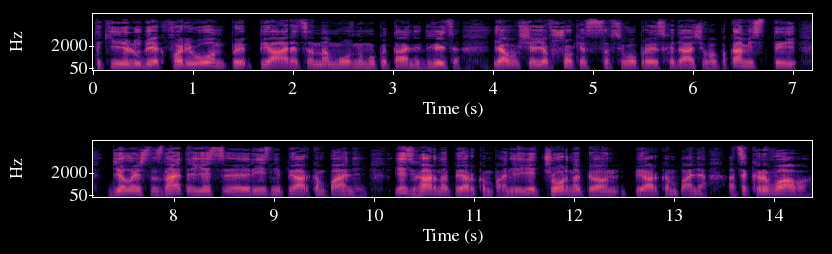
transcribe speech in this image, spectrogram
такі люди, як Фаріон, піаряться на мовному питанні. Дивіться, я вообще я в шокі з всього происходящего. Поки місь ти робиш, знаєте, є е, різні піар-компанії. Є гарна піар-компанія, є чорна піар- піар-компанія, а це кривава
